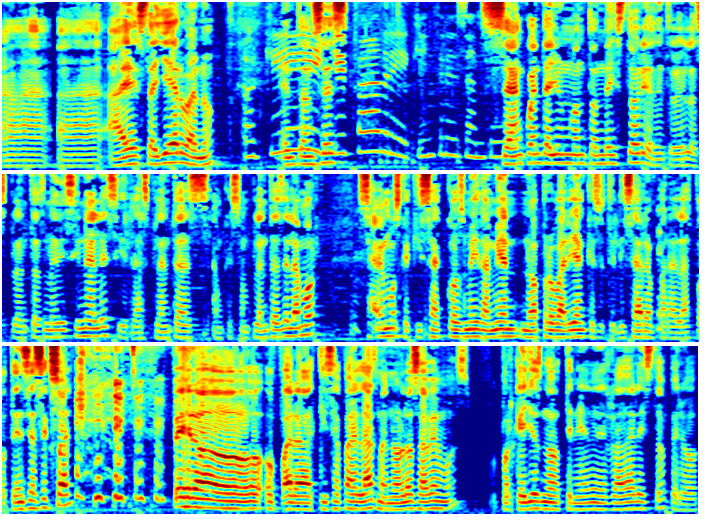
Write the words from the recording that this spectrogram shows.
a, a- a esta hierba, ¿no? Entonces, qué padre, qué interesante. se dan cuenta, hay un montón de historia dentro de las plantas medicinales y las plantas, aunque son plantas del amor, sabemos que quizá Cosme y Damián no aprobarían que se utilizaran para la potencia sexual, pero, o para, quizá para el asma, no lo sabemos, porque ellos no tenían en el radar esto, pero,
